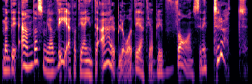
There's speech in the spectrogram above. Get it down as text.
men det enda som jag vet att jag inte är blå, det är att jag blir vansinnigt trött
